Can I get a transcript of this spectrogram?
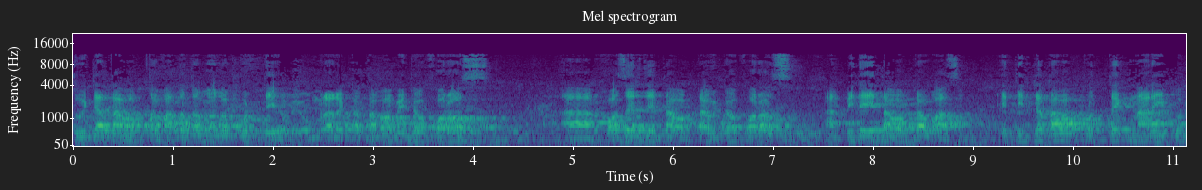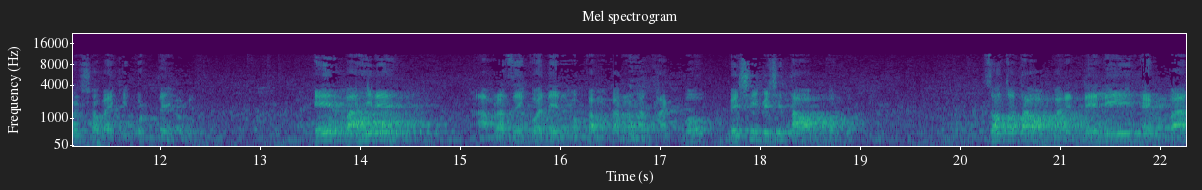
দুইটা তাবাব তো বাধ্যতামূলক করতেই হবে। উমরার একটা তাবাব এটাও ফরজ, আর হজের যে তাবাবটা ওইটাও ফরজ, আর বিদায়ী তাবাবটাও আছে এই তিনটা তাবাব প্রত্যেক নারী পুরুষ সবাইকে করতেই হবে। এর বাহিরে আমরা যে কয়দিন মোক্কা মোকাররমা থাকব, বেশি বেশি তাওয়াব করব। যত তাওয়াব পারে ডেলি একবার,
